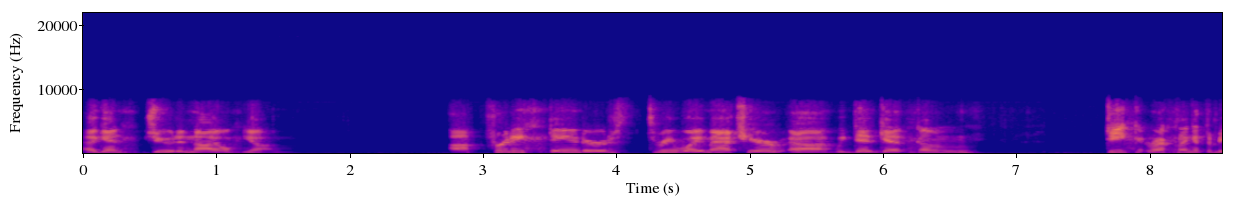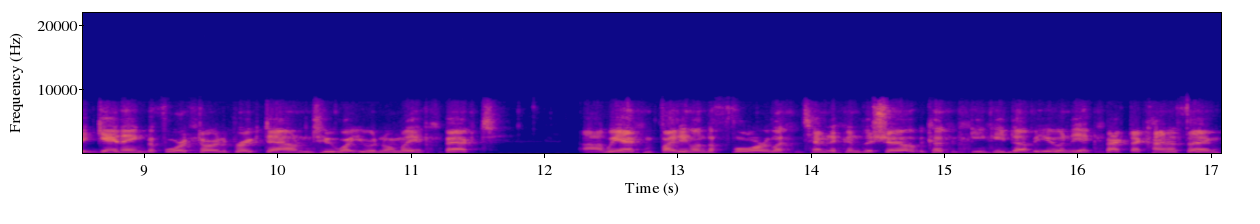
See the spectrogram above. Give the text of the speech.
against Jude and Niall Young. A pretty standard three-way match here. Uh, we did get some decent wrestling at the beginning before it started to break down into what you would normally expect. Uh, we had some fighting on the floor less than 10 minutes into the show because of ECW and the expect that kind of thing.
